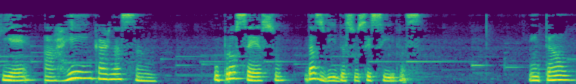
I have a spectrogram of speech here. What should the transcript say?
que é a reencarnação, o processo das vidas sucessivas. Então,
